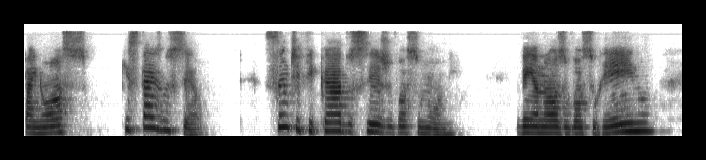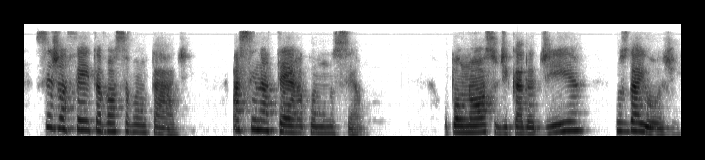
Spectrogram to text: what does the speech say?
Pai nosso, que estais no céu santificado seja o vosso nome. Venha a nós o vosso reino, seja feita a vossa vontade, assim na terra como no céu. O pão nosso de cada dia nos dai hoje.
